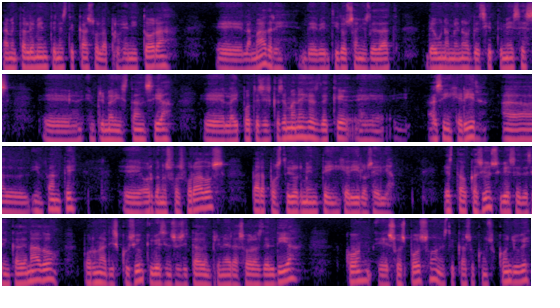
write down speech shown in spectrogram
Lamentablemente en este caso la progenitora, eh, la madre de 22 años de edad de una menor de 7 meses, eh, en primera instancia eh, la hipótesis que se maneja es de que hace ingerir al infante órganos fosforados para posteriormente ingerirlos ella. Esta ocasión se hubiese desencadenado por una discusión que hubiesen suscitado en primeras horas del día con su esposo, en este caso con su cónyuge,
